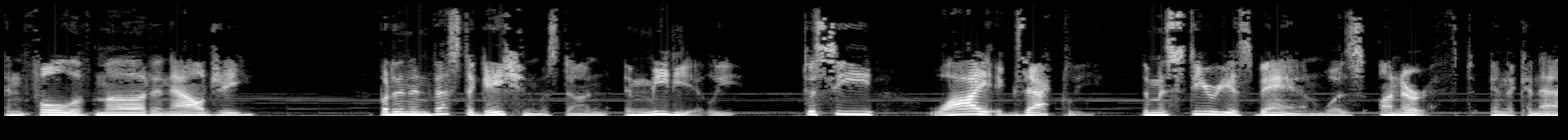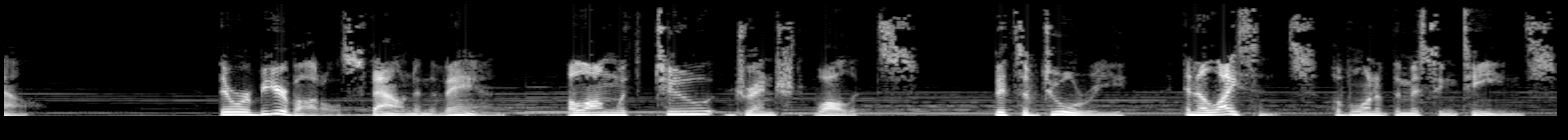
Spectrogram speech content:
and full of mud and algae, but an investigation was done immediately to see why exactly the mysterious van was unearthed in the canal. There were beer bottles found in the van, along with two drenched wallets, bits of jewelry, and a license of one of the missing teens.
